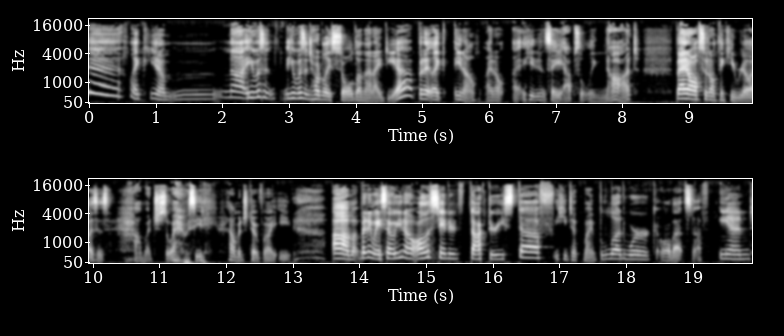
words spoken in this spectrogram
eh, like, you know, mm, not, he wasn't, he wasn't totally sold on that idea, but it like, you know, I don't, he didn't say absolutely not. But I also don't think he realizes how much soy I was eating, how much tofu I eat. Um, but anyway, so you know, all the standard doctory stuff. He took my blood work, all that stuff. And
